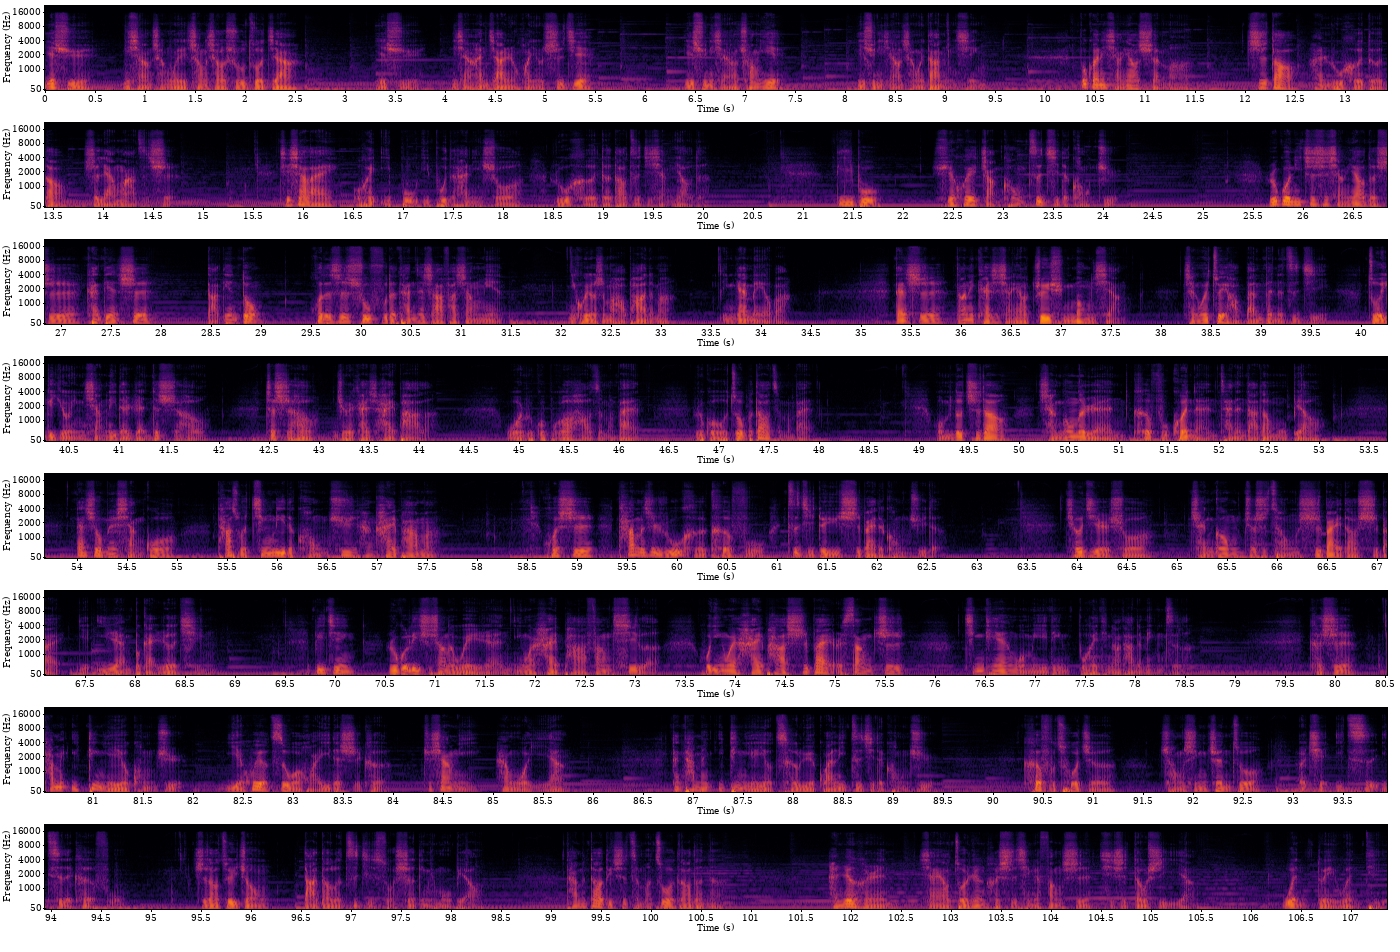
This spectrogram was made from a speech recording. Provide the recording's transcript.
也许你想成为畅销书作家，也许你想和家人环游世界，也许你想要创业，也许你想要成为大明星。不管你想要什么，知道和如何得到是两码子事。接下来我会一步一步的和你说如何得到自己想要的。第一步，学会掌控自己的恐惧。如果你只是想要的是看电视、打电动，或者是舒服的瘫在沙发上面，你会有什么好怕的吗？应该没有吧。但是当你开始想要追寻梦想，成为最好版本的自己。做一个有影响力的人的时候，这时候你就会开始害怕了。我如果不够好怎么办？如果我做不到怎么办？我们都知道，成功的人克服困难才能达到目标。但是，我没有想过他所经历的恐惧和害怕吗？或是他们是如何克服自己对于失败的恐惧的？丘吉尔说：“成功就是从失败到失败，也依然不改热情。”毕竟，如果历史上的伟人因为害怕放弃了，或因为害怕失败而丧志，今天我们一定不会听到他的名字了。可是，他们一定也有恐惧，也会有自我怀疑的时刻，就像你和我一样。但他们一定也有策略管理自己的恐惧，克服挫折，重新振作，而且一次一次的克服，直到最终达到了自己所设定的目标。他们到底是怎么做到的呢？和任何人想要做任何事情的方式其实都是一样，问对问题。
